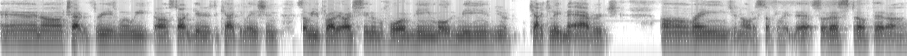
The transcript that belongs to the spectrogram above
And uh, chapter three is when we uh, start getting into calculation. Some of you probably already seen them before: mean, mode, and median. You know, calculating the average, uh, range, and all the stuff like that. So that's stuff that I'm uh,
